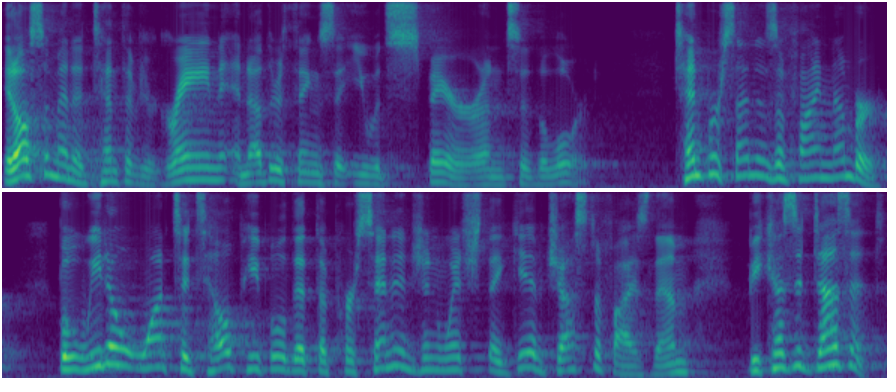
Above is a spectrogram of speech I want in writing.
it also meant a tenth of your grain and other things that you would spare unto the Lord. 10% is a fine number, but we don't want to tell people that the percentage in which they give justifies them because it doesn't.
